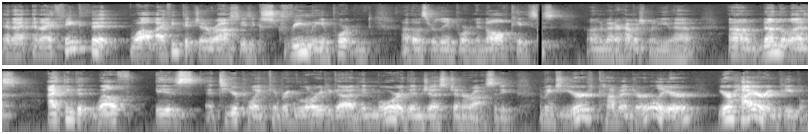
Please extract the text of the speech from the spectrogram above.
And I and I think that while I think that generosity is extremely important, although it's really important in all cases, uh, no matter how much money you have, um, nonetheless, I think that wealth is, to your point, can bring glory to God in more than just generosity. I mean, to your comment earlier, you're hiring people.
